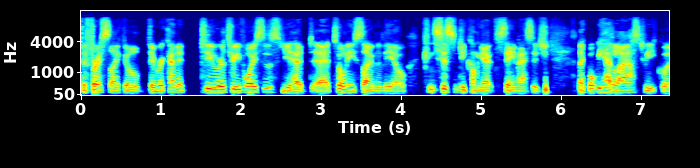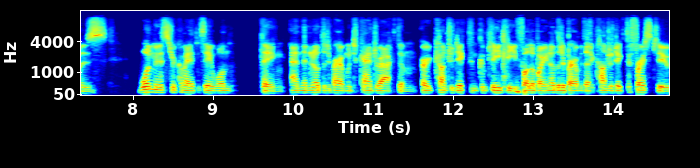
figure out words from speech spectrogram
the first cycle, there were kind of two or three voices. You had uh, Tony, Simon, and Leo consistently coming out with the same message. Like what we had last week was one minister come out and say one thing, and then another department to counteract them or contradict them completely, followed by another department that contradict the first two,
